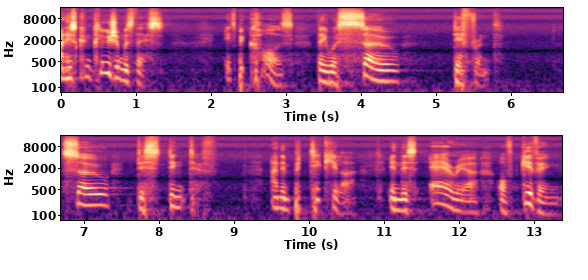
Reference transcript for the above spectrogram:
And his conclusion was this it's because they were so different, so distinctive, and in particular in this area of giving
